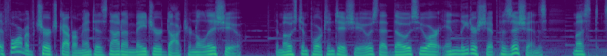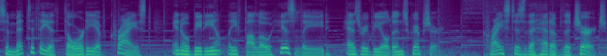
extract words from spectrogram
The form of church government is not a major doctrinal issue. The most important issue is that those who are in leadership positions must submit to the authority of Christ and obediently follow his lead as revealed in Scripture. Christ is the head of the church,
